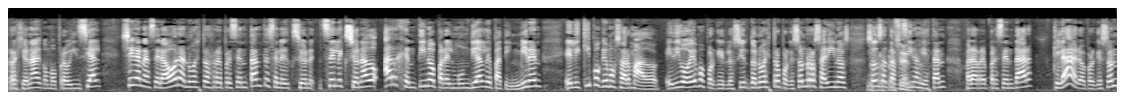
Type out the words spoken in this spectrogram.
regional como provincial, llegan a ser ahora nuestros representantes en el seleccionado argentino para el Mundial de Patín. Miren el equipo que hemos armado. Y digo hemos porque lo siento nuestro, porque son rosarinos son santafesinos y están para representar, claro, porque son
